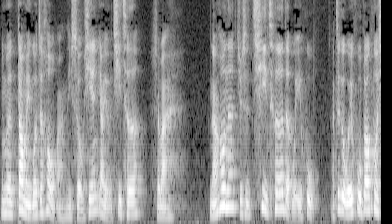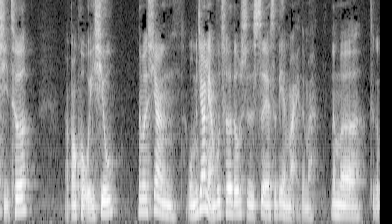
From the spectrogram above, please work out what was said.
那么到美国之后啊，你首先要有汽车，是吧？然后呢，就是汽车的维护啊，这个维护包括洗车啊，包括维修。那么像我们家两部车都是 4S 店买的嘛。那么这个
